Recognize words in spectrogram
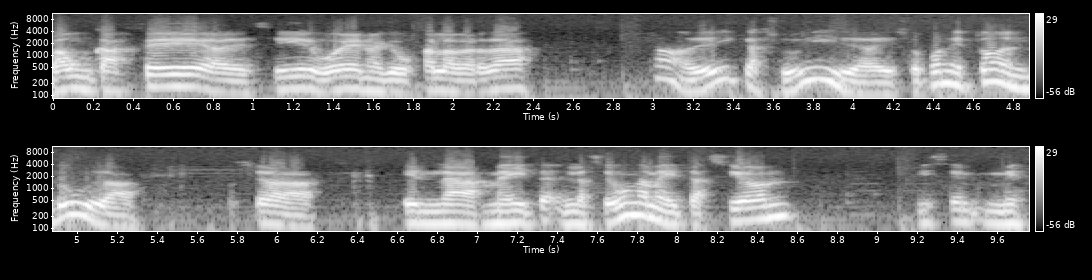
va a un café a decir, bueno, hay que buscar la verdad. No, dedica su vida a eso, pone todo en duda. O sea, en la, en la segunda meditación dice, me,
